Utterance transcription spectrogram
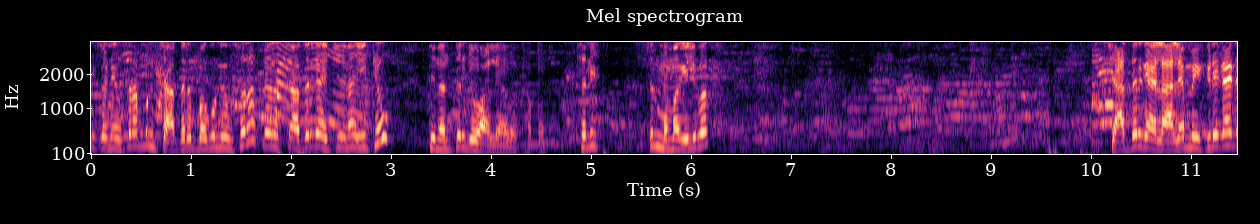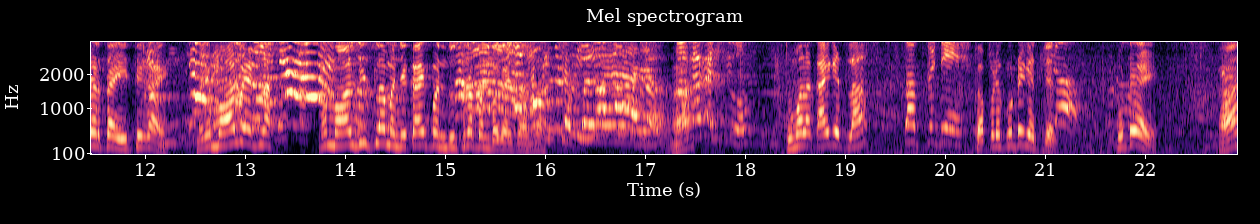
तिकडे येऊ चल आपण चादर बघून येऊ. चल आपल्याला चादर घ्यायची आहे ना इथे ती नंतर घेऊ आल्यावर आपण. चल. चल मम्मा गेली बघ. चादर घ्यायला आल्या मग इकडे काय करताय? इथे काय? म्हणजे मॉल भेटला. मग मॉल दिसला म्हणजे काय पण दुसरा पण बघायचा असा. हा? तुम्हाला काय घेतला? कपडे. कपडे कुठे घेतले कुठे आहे? हा?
